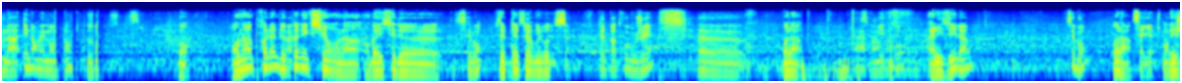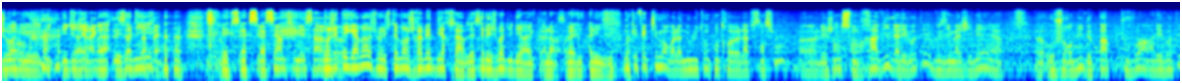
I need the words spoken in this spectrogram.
On a énormément de gens qui nous ont Bon. On a un problème de connexion là. On va essayer de. C'est bon. C'est peut-être au niveau. Peut-être pas trop bouger. Euh, voilà. Le micro. Allez-y là. C'est bon. Voilà. Ça y est, je Les joies du, direct. les amis. c'est un petit message. Quand j'étais gamin, je, justement, je rêvais de dire ça. Vous C'est les joies du direct. Alors, allez-y. Donc, effectivement, voilà, nous luttons contre l'abstention. Euh, les gens sont ravis d'aller voter. Vous imaginez euh, aujourd'hui de ne pas pouvoir aller voter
